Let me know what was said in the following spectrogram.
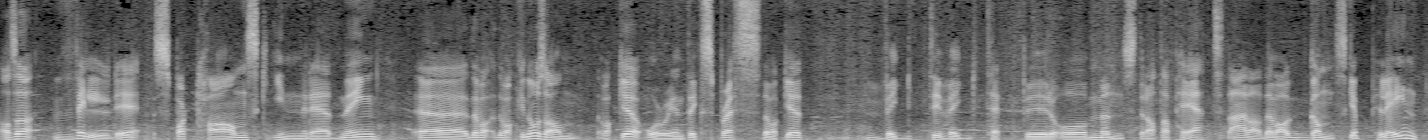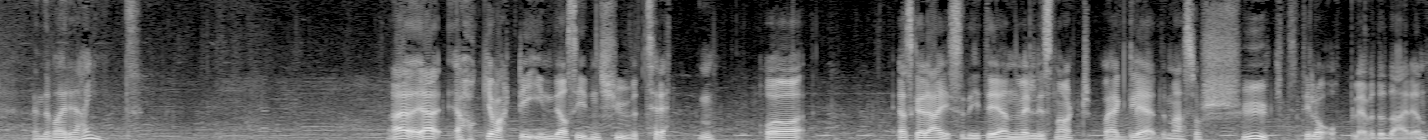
Altså veldig spartansk innredning. Eh, det, var, det, var, ikke noe sånn Det var ikke Orient Express. Det var ikke vegg-til-vegg-tepper og mønstra tapet. Nei da, det var ganske plain, men det var reint. Jeg, jeg, jeg har ikke vært i India siden 2013, og jeg skal reise dit igjen veldig snart, og jeg gleder meg så sjukt til å oppleve det der igjen.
